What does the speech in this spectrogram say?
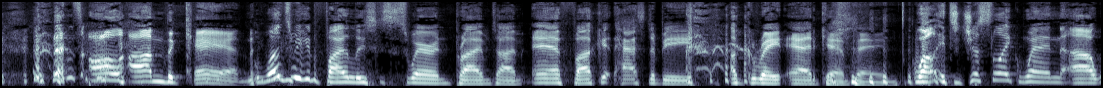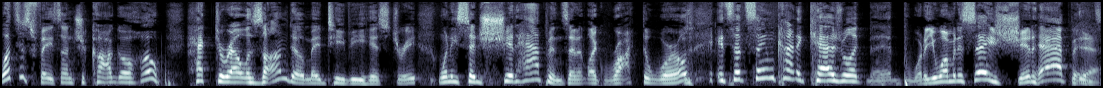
That's all on the can. Once we can finally swear in prime time, eh, fuck it, has to be a great ad campaign. Well, it's just like when uh, what's his face on Chicago Hope, Hector Elizondo made TV history when he said "shit happens" and it like rocked the world. it's that same kind of casual, like, "Eh, what do you want me to say? Shit happens. Yeah.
